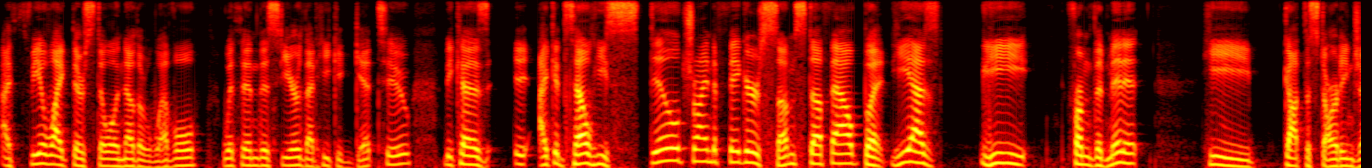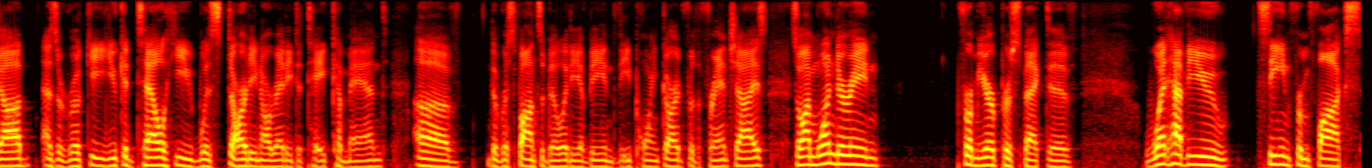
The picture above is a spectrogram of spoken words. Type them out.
I feel like there's still another level within this year that he could get to because it, I could tell he's still trying to figure some stuff out but he has he from the minute he got the starting job as a rookie, you could tell he was starting already to take command of the responsibility of being the point guard for the franchise. So I'm wondering, from your perspective, what have you seen from Fox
